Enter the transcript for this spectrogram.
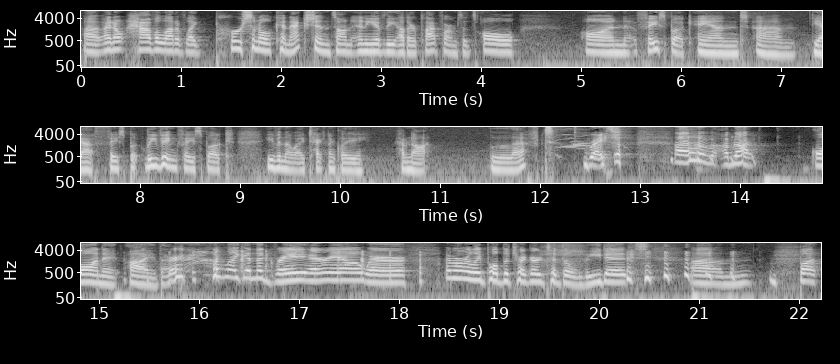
Uh, I don't have a lot of like personal connections on any of the other platforms. It's all on Facebook and um, yeah, Facebook leaving Facebook, even though I technically have not left. right. um, I'm not on it either. I'm like in the gray area where I haven't really pulled the trigger to delete it, um, but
